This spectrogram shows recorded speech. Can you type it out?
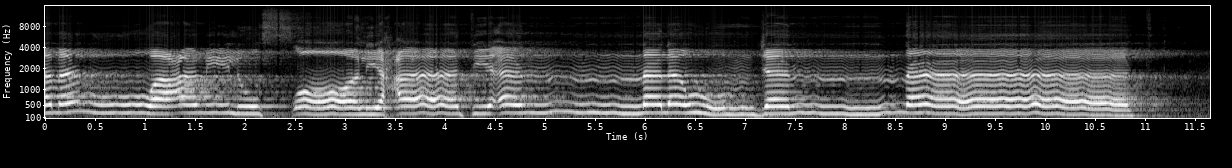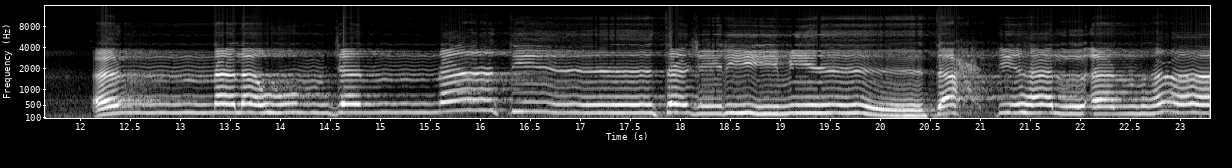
آمنوا وعملوا الصالحات أن لهم جنات أن لهم تحتها الأنهار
